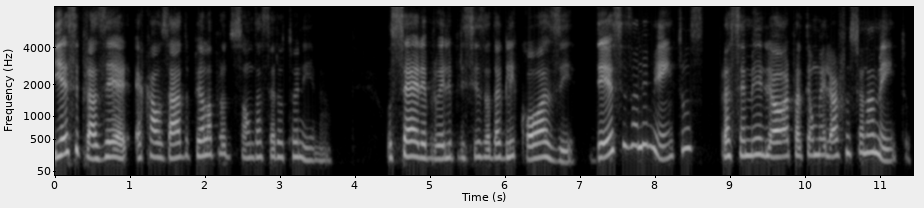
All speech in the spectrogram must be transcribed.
E esse prazer é causado pela produção da serotonina. O cérebro ele precisa da glicose desses alimentos para ser melhor, para ter um melhor funcionamento.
